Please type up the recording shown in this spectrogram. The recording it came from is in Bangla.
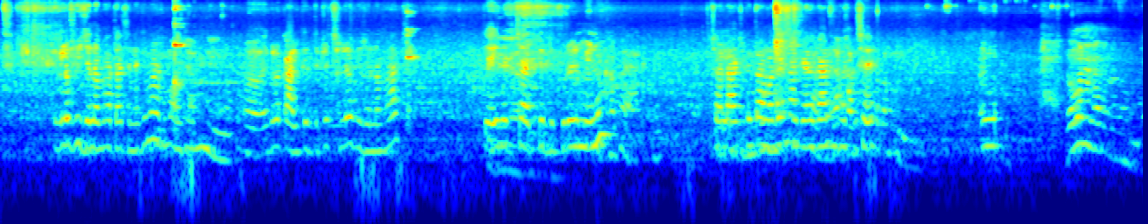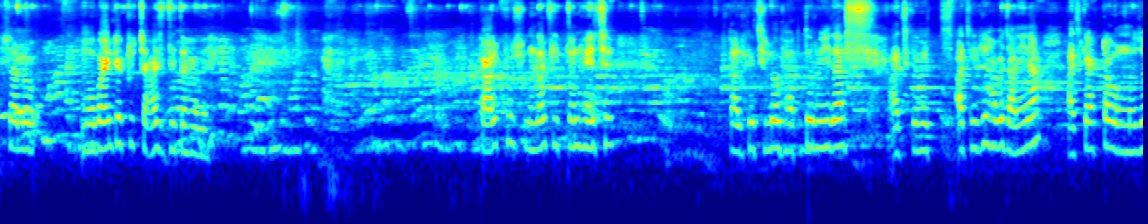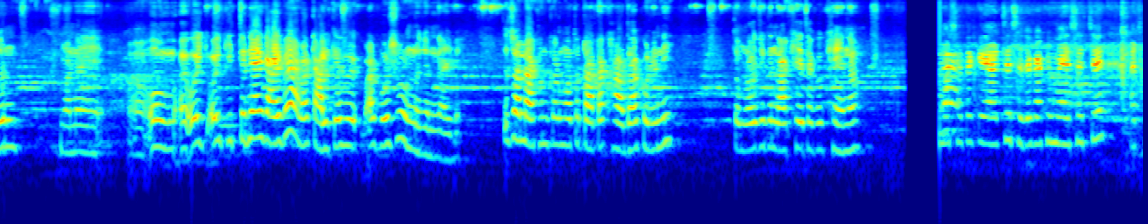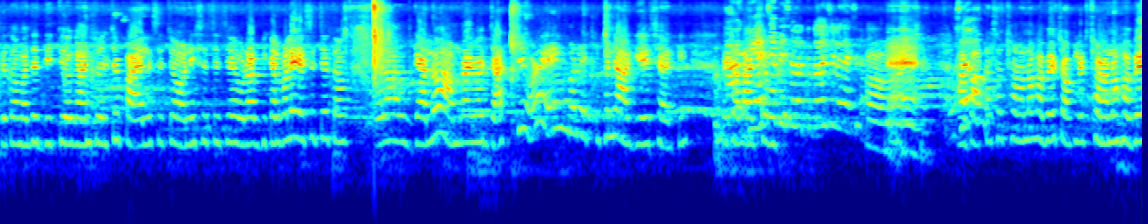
এগুলো ভিজানো ভাত আছে নাকি মা? এগুলো কালকের দুটো ছিল, ভিজানো ভাত। তো এই হচ্ছে আজকে দুপুরের মেনু। চলো, আজকে তো আমাদের সেকেন্ড গান হচ্ছে। চলো মোবাইলটা একটু চার্জ দিতে হবে। কাল খুব সুন্দর কীর্তন হয়েছে। কালকে ছিল ভক্ত রুইদাস। আজকে হচ্ছে আজকে কি হবে জানি না। আজকে একটা অন্যজন মানে ওই ওই কীর্তনিয়ায় গাইবে আবার কালকে হয়ে- আর পরশু অন্যজন গাইবে। তো চলো এখনকার মতো টাটা খাওয়া দাওয়া করে নিই তোমরাও যদি না খেয়ে থাকো খেয়ে নাও। আমার সাথে কে আছে? সেজো কাকিমা এসেছে। আজকে তো আমাদের দ্বিতীয় গান চলছে পায়েল এসেছে অনিশ এসেছে ওরা বিকালবেলায় এসেছে তো ওরা গেল আমরা এবার যাচ্ছি। ওরা এই মানে একটুখানি আগিয়েছে আর কি। চলো আজকে চলে গেছে। ও, আচ্ছা। আর বাতাসা ছড়ানো হবে চকলেট ছড়ানো হবে।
